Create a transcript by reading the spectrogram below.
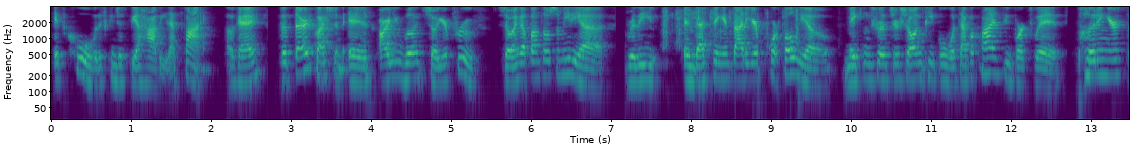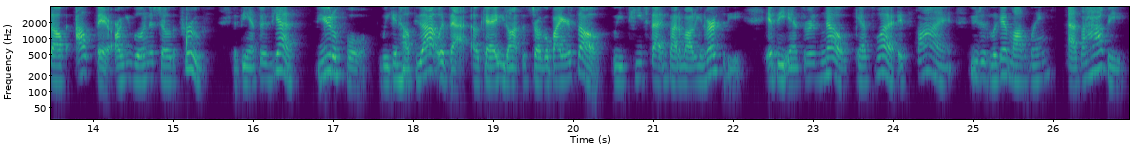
It's cool, this can just be a hobby. That's fine. Okay. The third question is, are you willing to show your proof? Showing up on social media, really investing inside of your portfolio, making sure that you're showing people what type of clients you've worked with, putting yourself out there. Are you willing to show the proof? If the answer is yes, beautiful. We can help you out with that. Okay. You don't have to struggle by yourself. We teach that inside of Model University. If the answer is no, guess what? It's fine. You just look at modeling as a hobby.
